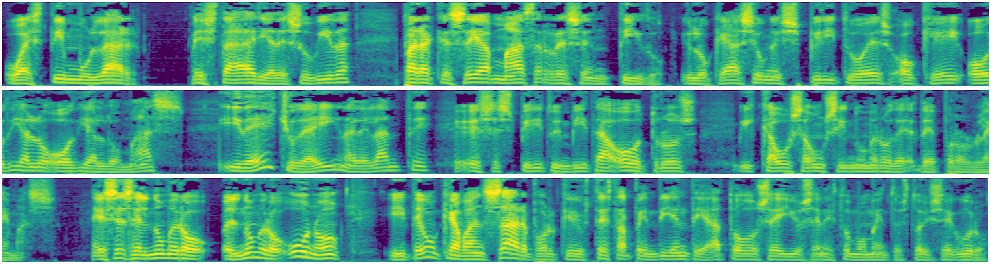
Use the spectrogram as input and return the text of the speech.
o a estimular esta área de su vida para que sea más resentido. Y lo que hace un espíritu es, ok, odialo, odialo más. Y de hecho, de ahí en adelante, ese espíritu invita a otros y causa un sinnúmero de, de problemas. Ese es el número, el número uno y tengo que avanzar porque usted está pendiente a todos ellos en estos momentos, estoy seguro.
